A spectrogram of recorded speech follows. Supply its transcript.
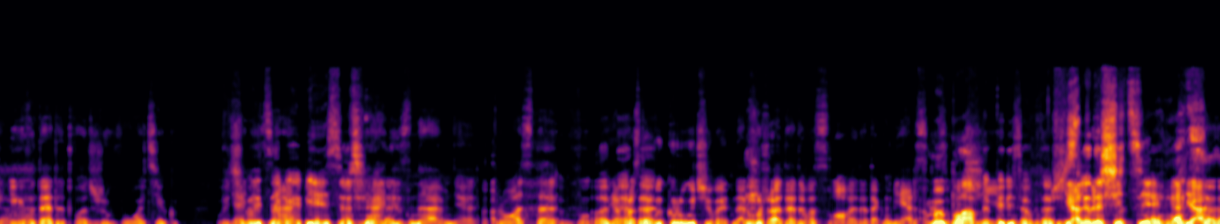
Да. И вот этот вот животик, Почему не ты знаю, меня бесишь? я не знаю, мне просто Ладно, меня просто выкручивает наружу от этого слова, это так мерзко Мы плавно перейдем к нашей Я следующей теме. Я-.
